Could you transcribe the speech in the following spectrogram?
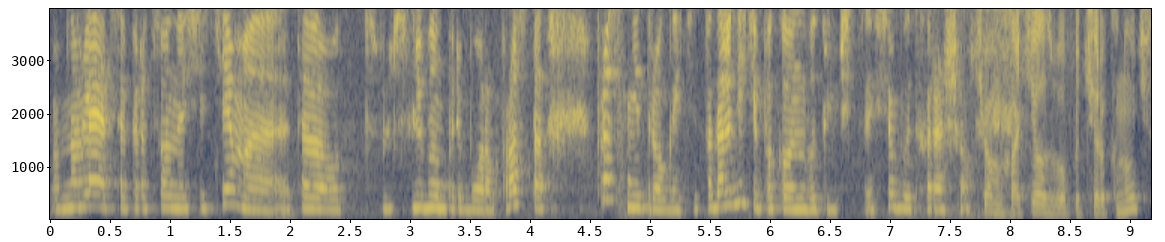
обновляется операционная система, это вот с любым прибором. Просто, просто не трогайте. Подождите, пока он выключится, и все будет хорошо. В чем хотелось бы подчеркнуть,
